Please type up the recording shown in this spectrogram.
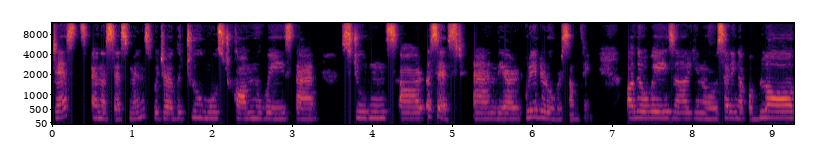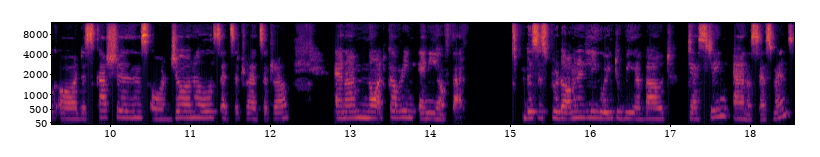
tests and assessments, which are the two most common ways that students are assessed and they are graded over something. Other ways are, you know, setting up a blog or discussions or journals, etc., etc. And I'm not covering any of that. This is predominantly going to be about testing and assessments.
